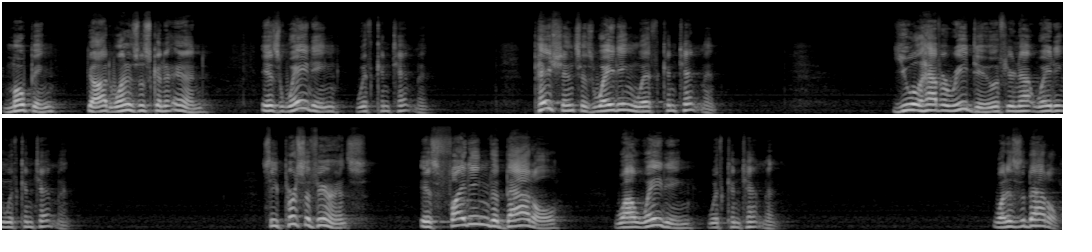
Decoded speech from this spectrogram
moping, God, when is this going to end? Is waiting with contentment. Patience is waiting with contentment. You will have a redo if you're not waiting with contentment. See, perseverance is fighting the battle while waiting with contentment. What is the battle?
